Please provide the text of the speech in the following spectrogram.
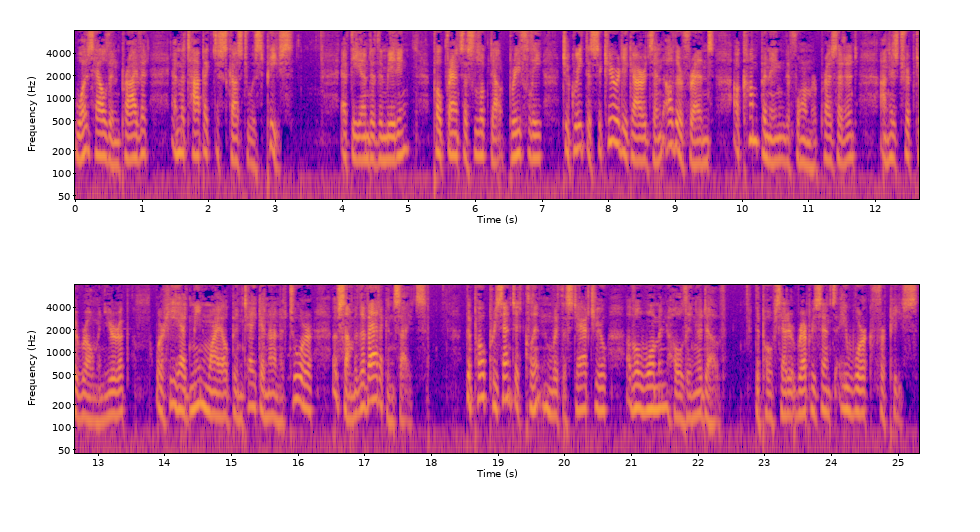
was held in private, and the topic discussed was peace. At the end of the meeting, Pope Francis looked out briefly to greet the security guards and other friends accompanying the former president on his trip to Rome and Europe, where he had meanwhile been taken on a tour of some of the Vatican sites. The Pope presented Clinton with a statue of a woman holding a dove. The Pope said it represents a work for peace.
